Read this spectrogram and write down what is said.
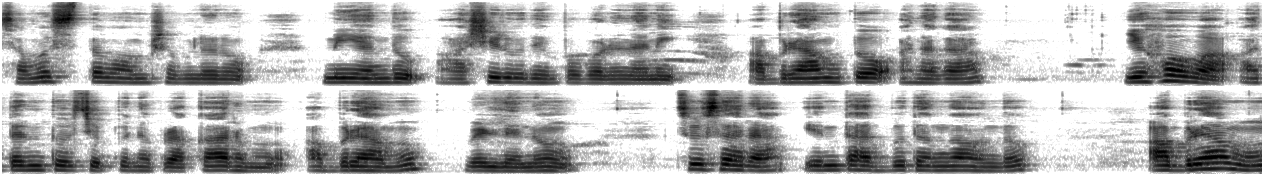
సమస్త వంశములను నీ అందు ఆశీర్వదింపబడునని అబ్రాముతో అనగా యహోవా అతనితో చెప్పిన ప్రకారము అబ్రాము వెళ్ళెను. చూసారా ఎంత అద్భుతంగా ఉందో. అబ్రాము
